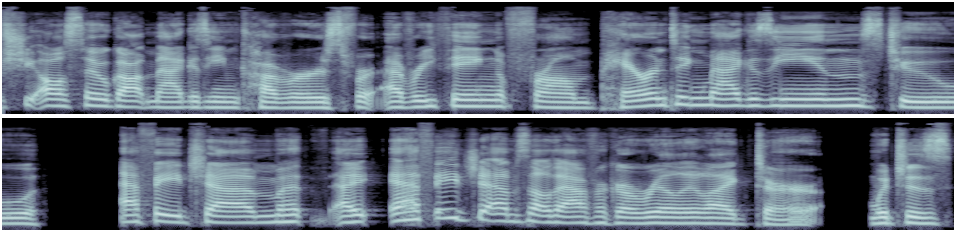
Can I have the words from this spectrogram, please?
She also got magazine covers for everything from parenting magazines to FHM. I, FHM South Africa really liked her, which is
